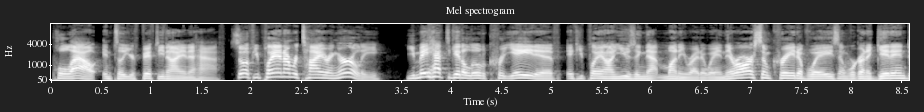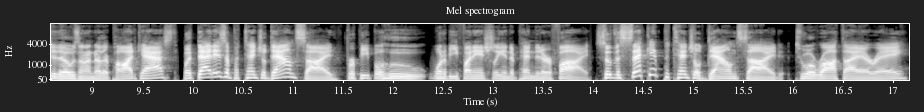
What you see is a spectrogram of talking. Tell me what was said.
pull out until you're 59 and a half. So if you plan on retiring early, you may have to get a little creative if you plan on using that money right away. And there are some creative ways, and we're going to get into those on another podcast. But that is a potential downside for people who want to be financially independent or FI. So the second potential downside to a Roth IRA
